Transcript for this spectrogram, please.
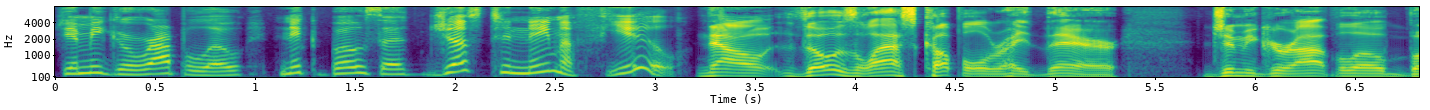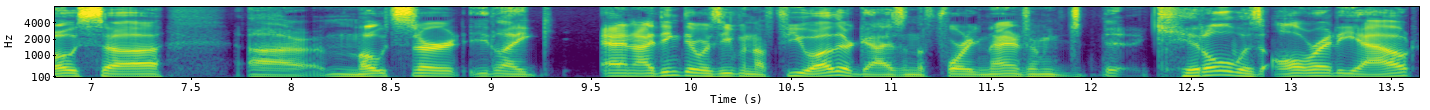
Jimmy Garoppolo, Nick Bosa, just to name a few. Now, those last couple right there, Jimmy Garoppolo, Bosa, uh, Mostert, like, and I think there was even a few other guys in the 49ers. I mean, Kittle was already out.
